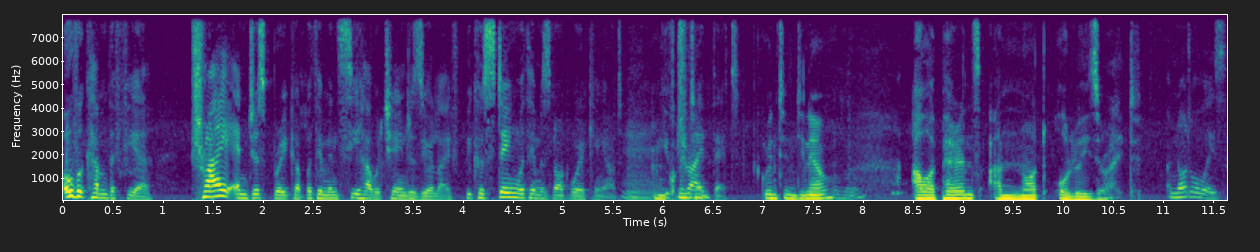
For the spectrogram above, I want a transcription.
Overcome the fear. Try and just break up with him and see how it changes your life because staying with him is not working out. Mm. You've Quentin? tried that. Quentin Dineo, mm-hmm. our parents are not always right. Not always.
